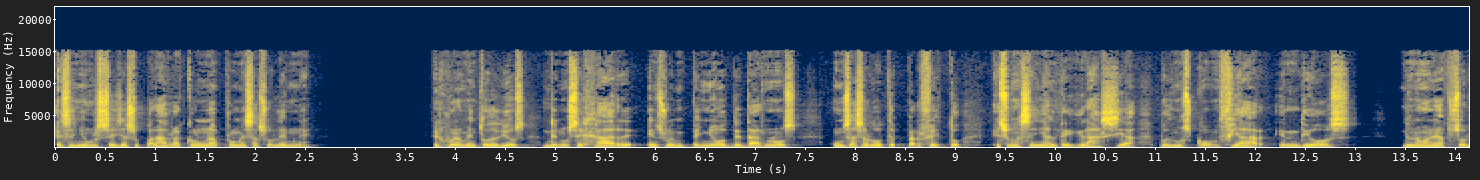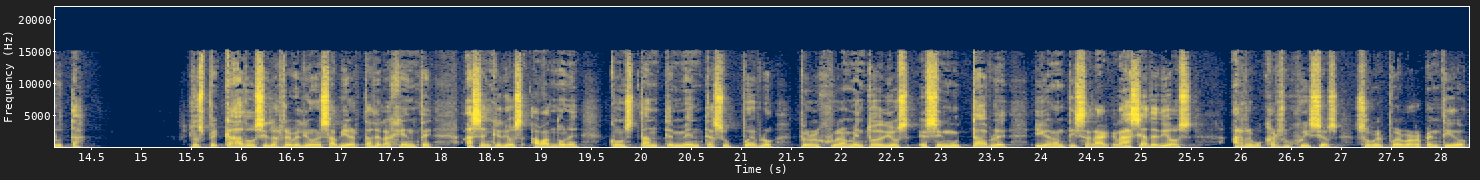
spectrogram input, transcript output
El Señor sella su palabra con una promesa solemne. El juramento de Dios de no cejar en su empeño de darnos un sacerdote perfecto es una señal de gracia. Podemos confiar en Dios de una manera absoluta. Los pecados y las rebeliones abiertas de la gente hacen que Dios abandone constantemente a su pueblo, pero el juramento de Dios es inmutable y garantiza la gracia de Dios al revocar sus juicios sobre el pueblo arrepentido.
